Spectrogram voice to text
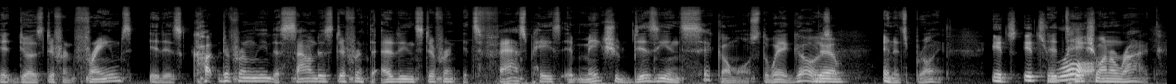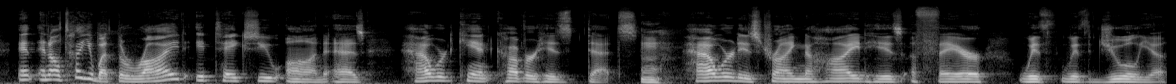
It does different frames. It is cut differently. The sound is different. The editing's different. It's fast paced. It makes you dizzy and sick almost the way it goes. Yeah. And it's brilliant. It's it's It raw. takes you on a ride. And and I'll tell you what, the ride it takes you on as Howard can't cover his debts. Mm. Howard is trying to hide his affair with with Julia.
